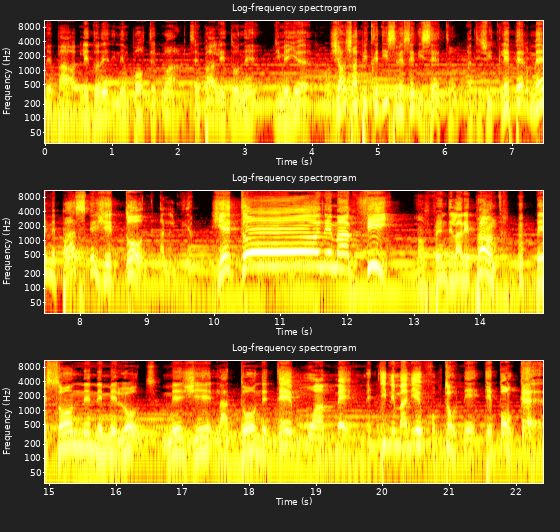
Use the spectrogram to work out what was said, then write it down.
Mais pas les données de n'importe quoi. C'est pas les données du meilleur. Jean chapitre 10, verset 17 à 18. Les pères m'aiment parce que je donne. Alléluia. Je donne ma vie afin de la reprendre. Personne ne me l'ôte, mais je la donne de moi-même. D'une manière, donner de bon cœur.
